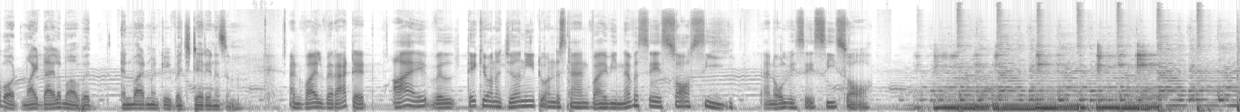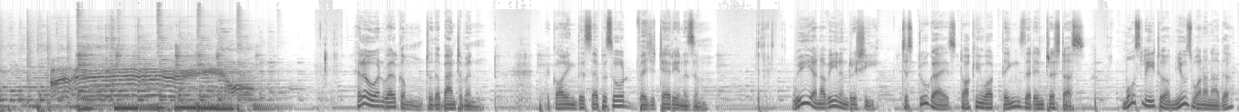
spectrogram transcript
about my dilemma with environmental vegetarianism. And while we're at it, I will take you on a journey to understand why we never say saw see and always say seesaw. Hello and welcome to the Bantermen. We're calling this episode Vegetarianism. We are Navin and Rishi, just two guys talking about things that interest us, mostly to amuse one another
